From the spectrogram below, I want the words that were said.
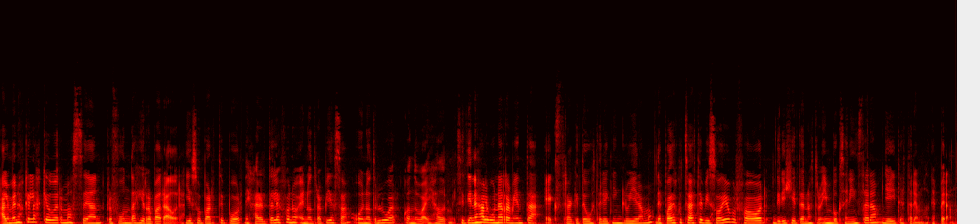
al menos que las que duermas sean profundas y reparadoras. Y eso parte por dejar el teléfono en otra pieza o en otro lugar cuando vayas a dormir. Si tienes alguna herramienta extra que te gustaría que incluyéramos, después de escuchar este episodio, por favor, dirígete a nuestro inbox en Instagram y ahí te estaremos esperando.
